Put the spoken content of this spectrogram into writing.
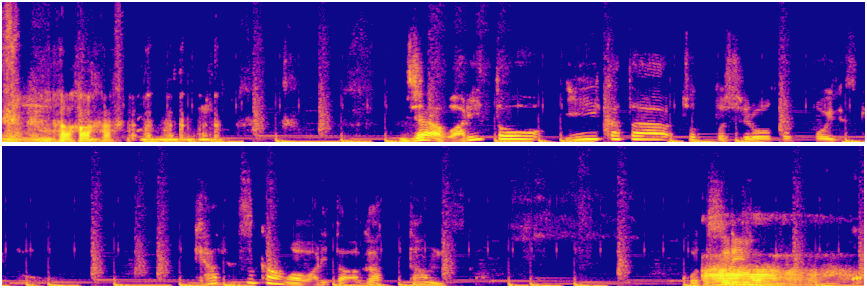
じゃあ割と言い方ちょっと素人っぽいですけどキャッツ感は割と上がったんですか？こう釣りあー。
